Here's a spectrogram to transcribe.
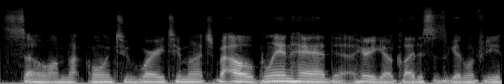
So I'm not going to worry too much. But oh, Glenn had uh, here you go, Clay. This is a good one for you.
